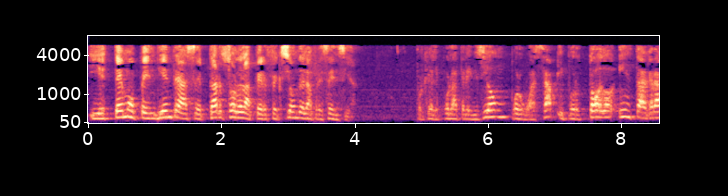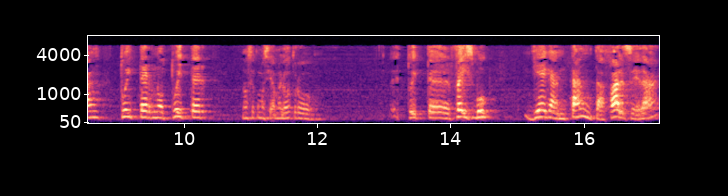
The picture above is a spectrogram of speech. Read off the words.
y estemos pendientes a aceptar solo la perfección de la presencia. Porque por la televisión, por WhatsApp y por todo, Instagram, Twitter, no Twitter, no sé cómo se llama el otro, Twitter, Facebook, llegan tanta falsedad.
